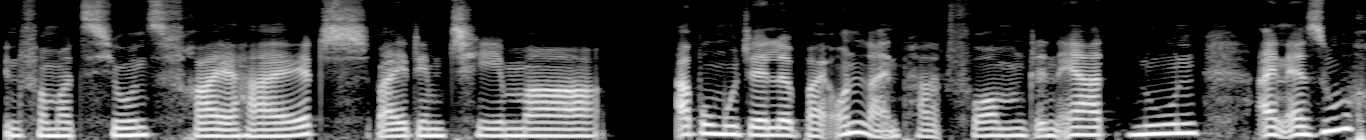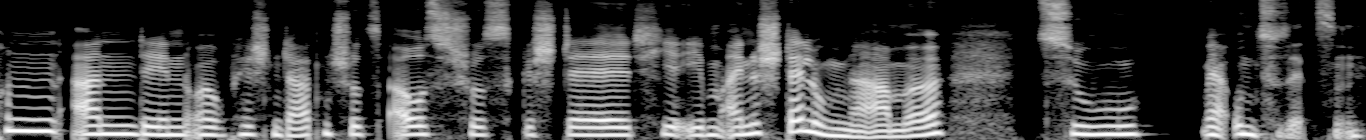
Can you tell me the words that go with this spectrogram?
Informationsfreiheit bei dem Thema Abo-Modelle bei Online-Plattformen, denn er hat nun ein Ersuchen an den Europäischen Datenschutzausschuss gestellt, hier eben eine Stellungnahme zu ja, umzusetzen.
